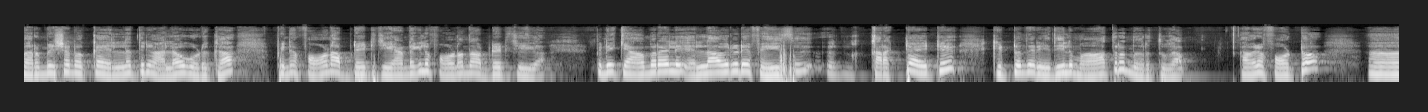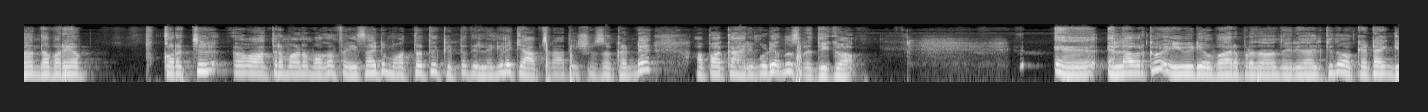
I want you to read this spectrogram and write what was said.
പെർമിഷനൊക്കെ എല്ലാത്തിനും അലോ കൊടുക്കുക. പിന്നെ ഫോൺ അപ്ഡേറ്റ് ചെയ്യാണ്ടെങ്കിൽ ഫോണൊന്ന് അപ്ഡേറ്റ് ചെയ്യുക. പിന്നെ ക്യാമറയിൽ എല്ലാവരുടെയും ഫേസ് കറക്റ്റായിട്ട് കിട്ടുന്ന രീതിയിൽ മാത്രം നിർത്തുക. അവരെ ഫോട്ടോ എന്താ പറയുക കുറച്ച് മാത്രമാണ് മുഖം ഫേസായിട്ട് മൊത്തത്തിൽ കിട്ടുന്നില്ലെങ്കിൽ ഇഷ്യൂസ് ഇഷ്യൂസൊക്കെ ഉണ്ട്. അപ്പോൾ ആ കാര്യം കൂടി ഒന്ന് ശ്രദ്ധിക്കുക. എല്ലാവർക്കും ഈ വീഡിയോ ഉപകാരപ്രദമാകുന്ന വിചാരിക്കുന്നു ഓക്കെ താങ്ക്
